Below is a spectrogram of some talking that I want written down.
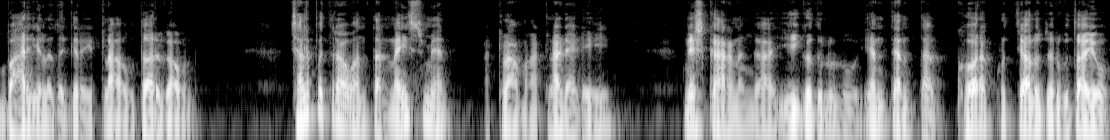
భార్యల దగ్గర ఇట్లా అవుతారుగా గావును చలపతిరావు అంత నైస్ మ్యాన్ అట్లా మాట్లాడాడే. నిష్కారణంగా ఈ గదులలో ఎంతెంత ఘోర కృత్యాలు జరుగుతాయో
